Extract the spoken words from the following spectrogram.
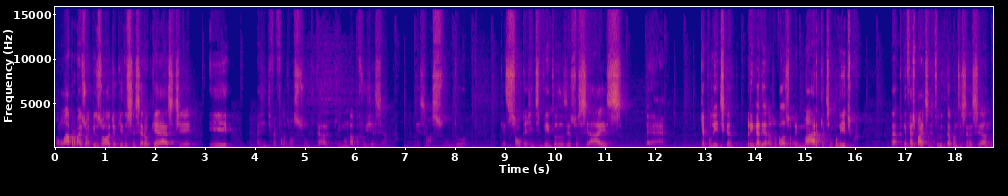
Vamos lá para mais um episódio aqui do Sincero Cast e a gente vai falar de um assunto, cara, que não dá para fugir esse ano. Esse é um assunto que é só o que a gente vê em todas as redes sociais, é, que é política. Brincadeira, nós vamos falar sobre marketing político, né? porque faz parte de tudo que está acontecendo esse ano.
